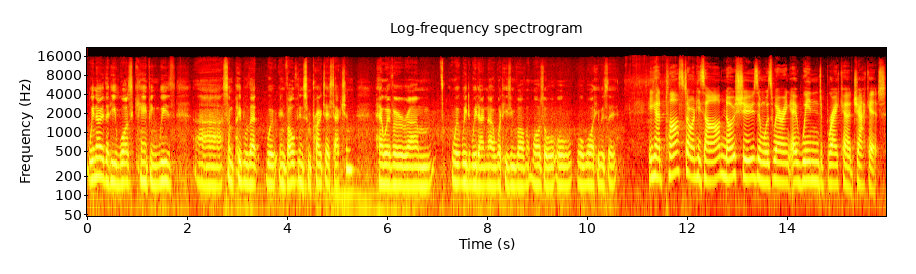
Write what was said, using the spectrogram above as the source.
We know that he was camping with uh, some people that were involved in some protest action. However, um, we, we, don't know what his involvement was or, or, or why he was there. He had plaster on his arm, no shoes, and was wearing a windbreaker jacket.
